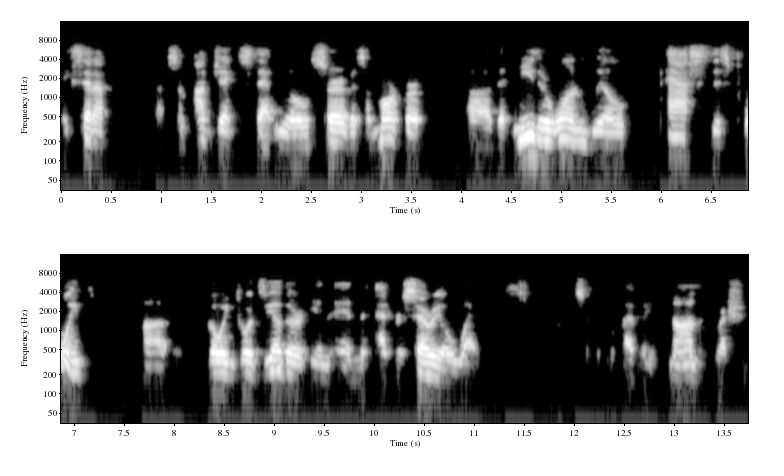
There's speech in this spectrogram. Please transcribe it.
They set up uh, some objects that will serve as a marker uh, that neither one will pass this point uh, going towards the other in an adversarial way. So they will have a non-aggression.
